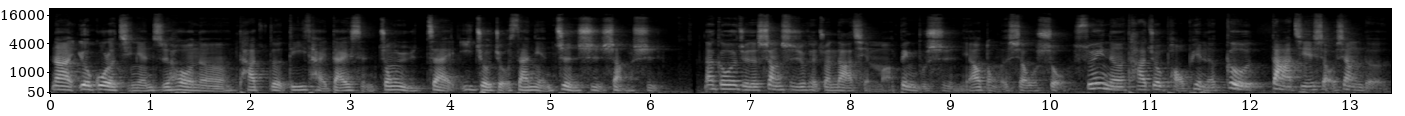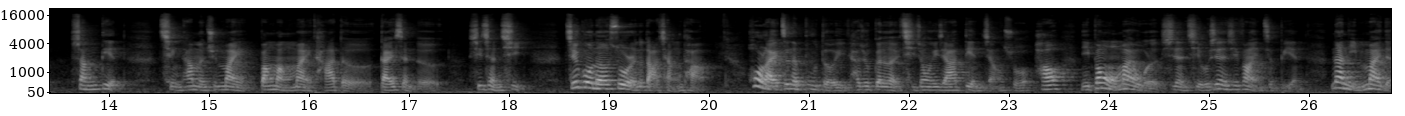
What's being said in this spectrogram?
那又过了几年之后呢，他的第一台 Dyson 终于在一九九三年正式上市。那各位觉得上市就可以赚大钱吗？并不是，你要懂得销售。所以呢，他就跑遍了各大街小巷的商店，请他们去卖，帮忙卖他的 Dyson 的吸尘器。结果呢，所有人都打枪他。后来真的不得已，他就跟了其中一家店讲说：“好，你帮我卖我的吸尘器，我吸尘器放你这边。那你卖的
